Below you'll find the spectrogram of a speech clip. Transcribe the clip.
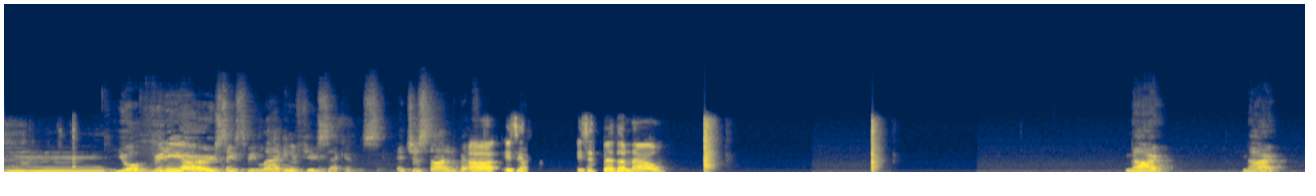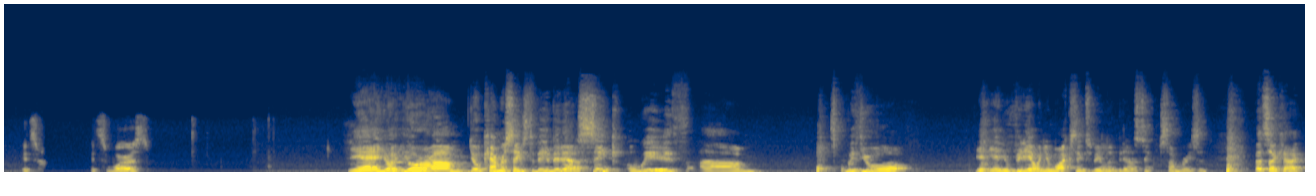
Mm, your video seems to be lagging a few seconds. It just started about. Uh, is it? Is it better now? No, no. It's it's worse. Yeah, your your um your camera seems to be a bit out of sync with um with your yeah, yeah your video and your mic seems to be a little bit out of sync for some reason. That's okay.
